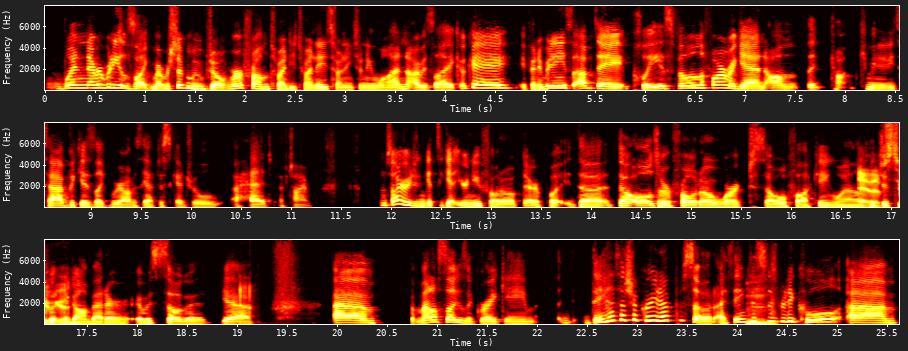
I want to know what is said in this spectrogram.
when everybody was like membership moved over from 2020 to 2021. I was like, okay, if anybody needs to update, please fill in the form again on the community tab because like we obviously have to schedule ahead of time. I'm sorry we didn't get to get your new photo up there, but the the older photo worked so fucking well. Yeah, it just couldn't have gone better. It was so good. Yeah. Um, but Metal Slug is a great game. They had such a great episode. I think this Hmm. is really cool. Um,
